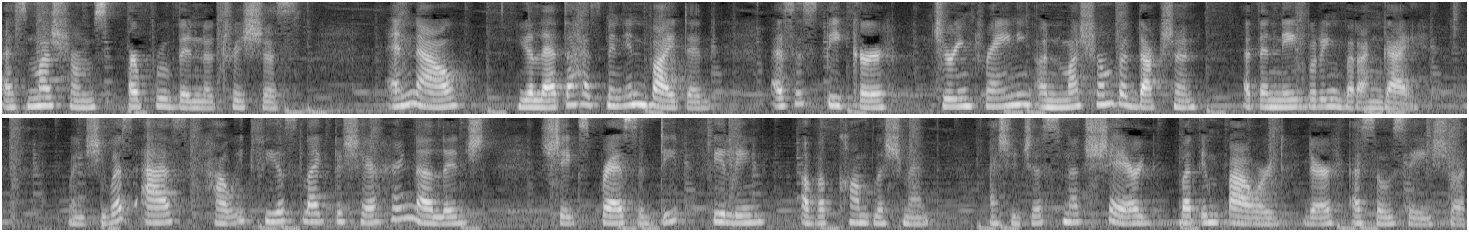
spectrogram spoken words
as mushrooms are proven nutritious. And now, Violeta has been invited as a speaker during training on mushroom production at a neighboring barangay. When she was asked how it feels like to share her knowledge, she expressed a deep feeling of accomplishment as she just not shared but empowered their association.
